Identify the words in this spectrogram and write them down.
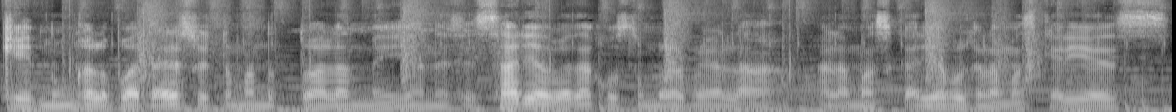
que, nunca lo pueda traer. Estoy tomando todas las medidas necesarias, ¿verdad? Acostumbrarme a la, a la mascarilla, porque la mascarilla es,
